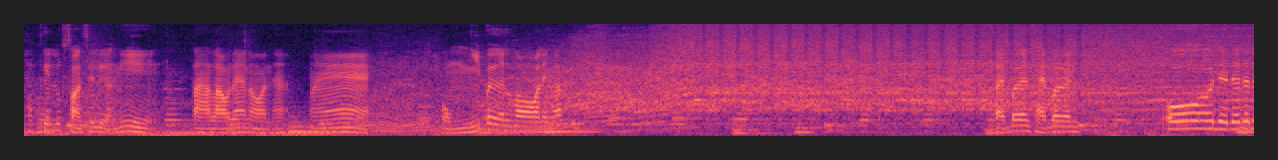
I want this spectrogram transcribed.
ถ้าขึ้นลูกศรสีเหลืองนี่ตาเราแน่นอนฮะแม่ผมงี้เบิร์นรอเลยครับสายเบิร์นสายเบิร์นโอ้เดี๋ยวเดี๋ยวเดี๋ยว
